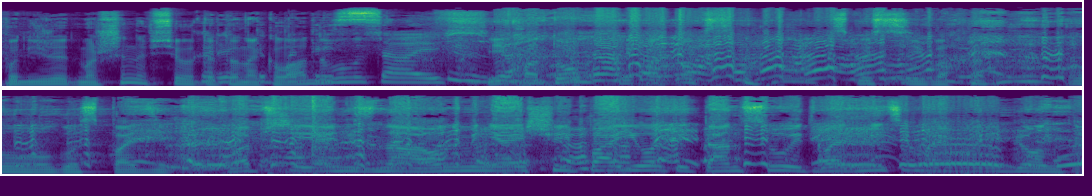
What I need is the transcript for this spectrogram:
Подъезжает машина, все вот это накладывалось. потрясающий. И потом, и потом... Спасибо. О, господи. Вообще, я не знаю, он у меня еще и поет, и танцует. Возьмите моего ребенка.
